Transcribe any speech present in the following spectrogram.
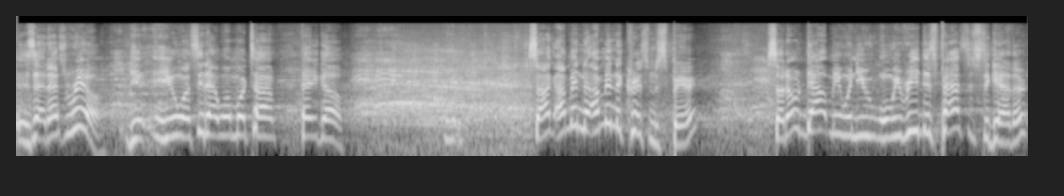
Is that that's real? You, you want to see that one more time? There you go. So I, am in the, I'm in the Christmas spirit. So don't doubt me when you when we read this passage together.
